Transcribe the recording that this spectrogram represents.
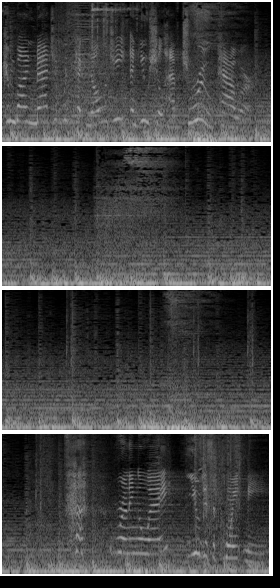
Combine magic with technology, and you shall have true power. Disappoint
